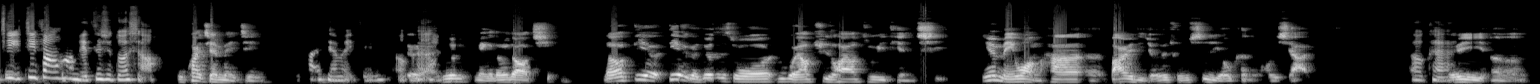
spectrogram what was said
寄寄放的话，每次是多少？五块钱美金。五块钱美金。对啊，就是每个东西都要钱。然后第二第二个就是说，如果要去的话，要注意天气，因为美网它呃八月底九月初是有可能会下雨。OK。所以呃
